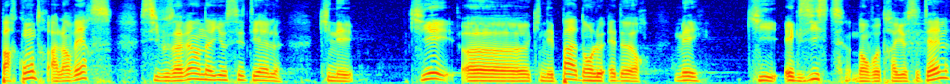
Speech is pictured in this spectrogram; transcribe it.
Par contre, à l'inverse, si vous avez un IOCTL qui n'est euh, qui n'est pas dans le header, mais qui existe dans votre IOCTL,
